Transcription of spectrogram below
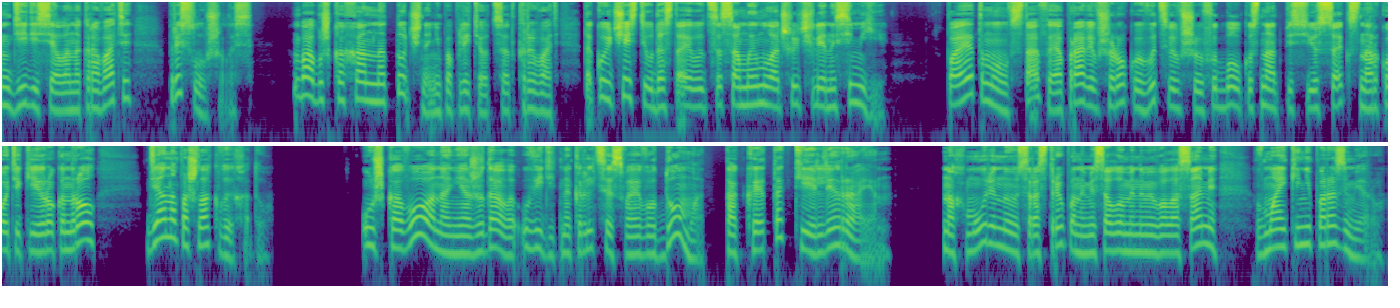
Диди села на кровати, прислушалась. Бабушка Ханна точно не поплетется открывать. Такой чести удостаиваются самые младшие члены семьи. Поэтому, встав и оправив широкую выцвевшую футболку с надписью «Секс, наркотики и рок-н-ролл», Диана пошла к выходу. Уж кого она не ожидала увидеть на крыльце своего дома, так это Келли Райан. Нахмуренную, с растрепанными соломенными волосами, в майке не по размеру.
